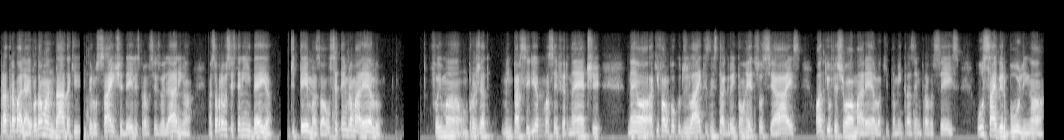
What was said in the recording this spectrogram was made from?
para trabalhar. Eu vou dar uma andada aqui pelo site deles para vocês olharem, ó, mas só para vocês terem ideia de temas, ó. O Setembro Amarelo foi uma, um projeto em parceria com a SaferNet, né, ó, aqui fala um pouco de likes no Instagram, então redes sociais, Olha aqui o Festival Amarelo aqui também trazendo para vocês. O cyberbullying, ó,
